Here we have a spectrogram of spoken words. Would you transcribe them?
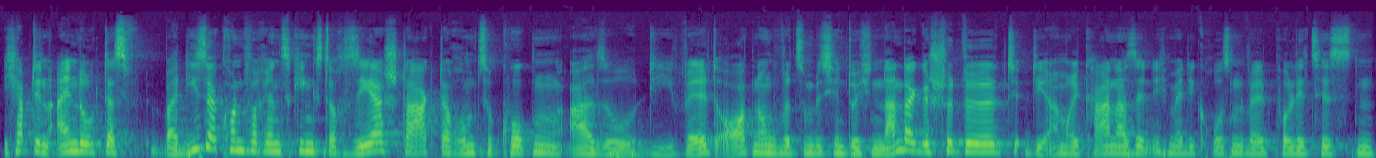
ich habe den Eindruck, dass bei dieser Konferenz ging es doch sehr stark darum zu gucken, also die Weltordnung wird so ein bisschen durcheinander geschüttelt, die Amerikaner sind nicht mehr die großen Weltpolizisten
